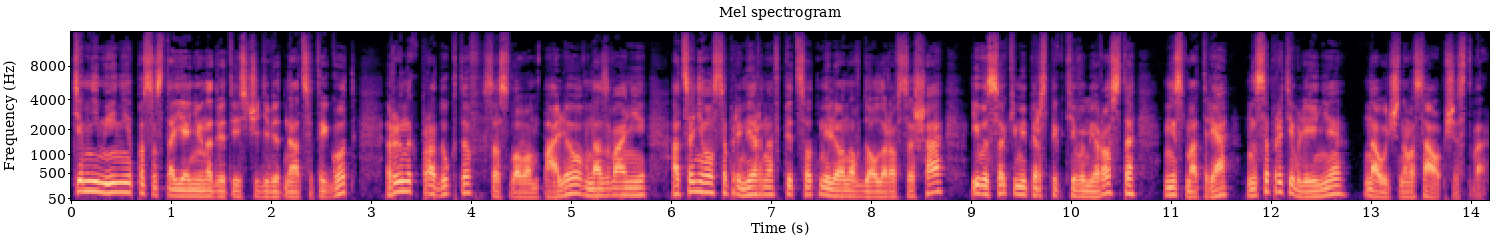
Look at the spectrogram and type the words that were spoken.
Тем не менее, по состоянию на 2019 год рынок продуктов со словом «палео» в названии оценивался примерно в 500 миллионов долларов США и высокими перспективами роста, несмотря на сопротивление научного сообщества.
